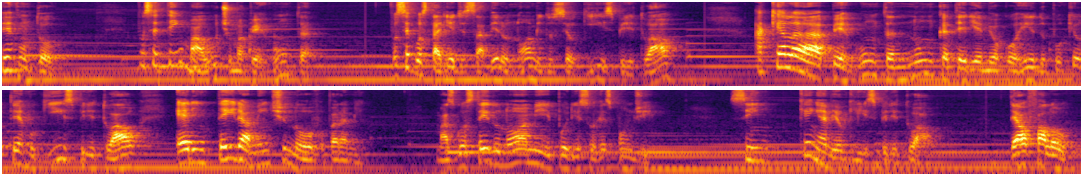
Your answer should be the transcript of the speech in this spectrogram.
perguntou: Você tem uma última pergunta? Você gostaria de saber o nome do seu guia espiritual? Aquela pergunta nunca teria me ocorrido porque o termo guia espiritual era inteiramente novo para mim. Mas gostei do nome e por isso respondi: Sim, quem é meu guia espiritual? Del falou:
